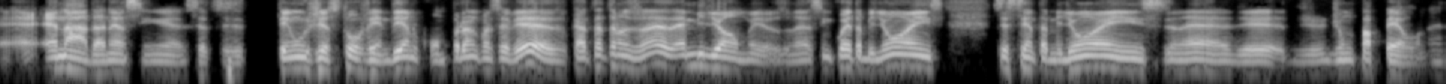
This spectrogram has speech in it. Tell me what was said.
é, é nada, né? Assim, é, você, você, tem um gestor vendendo, comprando, quando você vê, o cara está transacionando, é, é milhão mesmo, né? 50 milhões, 60 milhões, né? De, de, de, um papel, né?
